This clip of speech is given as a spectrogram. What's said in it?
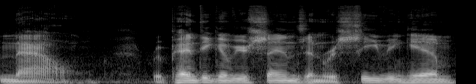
now. Repenting of your sins and receiving Him,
